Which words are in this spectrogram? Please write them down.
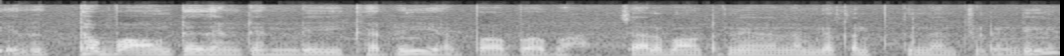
ఎంత బాగుంటుంది అంటే అండి ఈ కర్రీ. అబ్బా బాబా చాలా బాగుంటుంది. నేను అన్నంలో కలుపుతున్నాను చూడండి.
